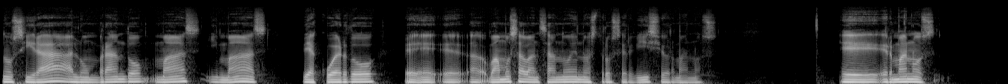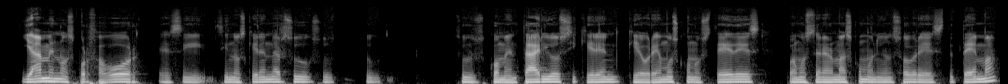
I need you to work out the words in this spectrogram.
nos irá alumbrando más y más de acuerdo, eh, eh, vamos avanzando en nuestro servicio, hermanos. Eh, hermanos, llámenos por favor, si, si, nos quieren dar sus comentarios, si quieren que oremos con ustedes, podemos tener más comunión sobre este tema.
